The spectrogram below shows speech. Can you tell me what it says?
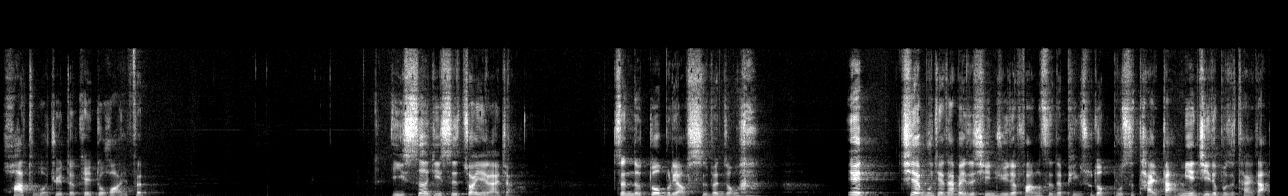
画图我觉得可以多画一份。以设计师专业来讲，真的多不了十分钟，因为现在目前台北市新区的房子的坪数都不是太大，面积都不是太大。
